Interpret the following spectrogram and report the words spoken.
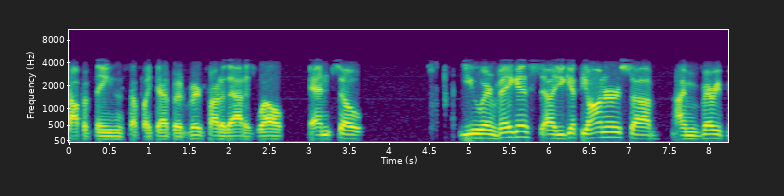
top of things and stuff like that. But very proud of that as well. And so you were in Vegas, uh, you get the honors. Uh, I'm very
